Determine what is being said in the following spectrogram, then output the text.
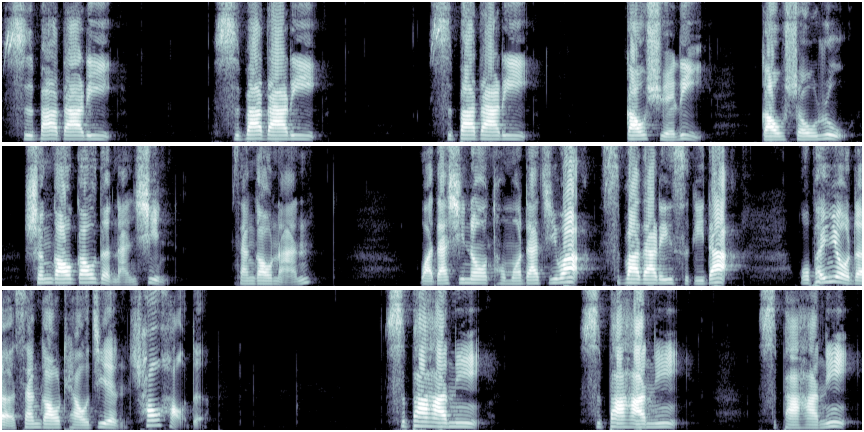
斯巴达利，斯巴达利，斯巴达利，高学历、高收入、身高高的男性，三高男。瓦达西诺托莫达基瓦，斯巴达利斯基达。我朋友的三高条件超好的。斯帕哈尼，斯帕哈尼。斯帕哈尼，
